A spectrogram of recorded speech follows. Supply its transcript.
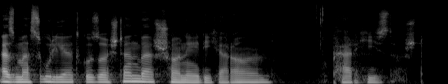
از مسئولیت گذاشتن بر شانه دیگران پرهیز داشت.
